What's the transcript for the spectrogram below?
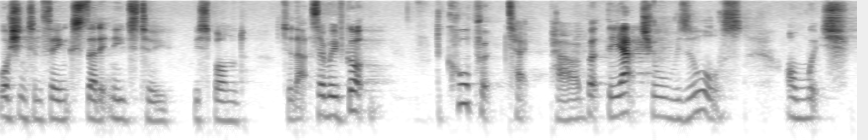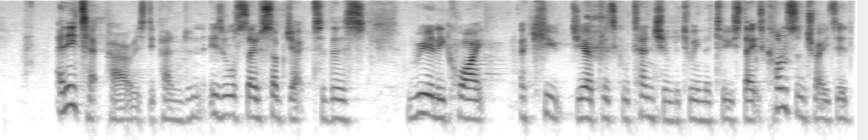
Washington thinks that it needs to respond to that. So we've got the corporate tech power, but the actual resource on which any tech power is dependent is also subject to this really quite acute geopolitical tension between the two states, concentrated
